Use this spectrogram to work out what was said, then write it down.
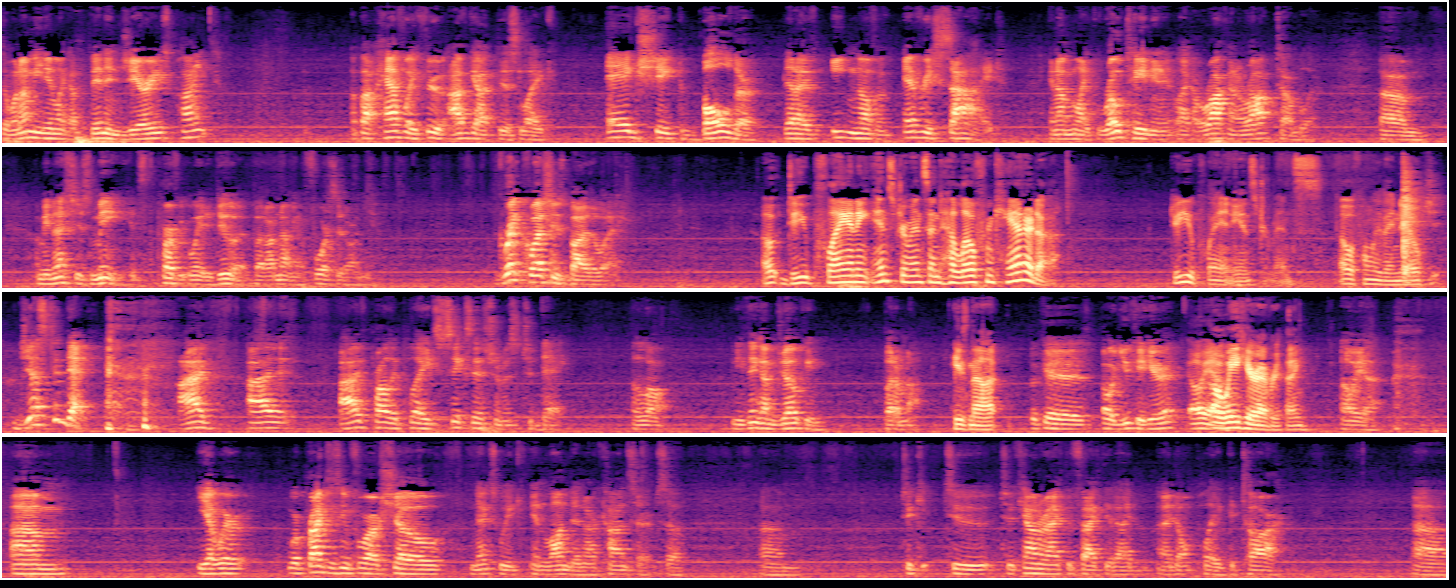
So when I'm eating like a Ben and Jerry's pint, about halfway through, I've got this like egg-shaped boulder that I've eaten off of every side, and I'm like rotating it like a rock in a rock tumbler. Um, I mean, that's just me. It's the perfect way to do it, but I'm not going to force it on you. Great questions, by the way. Oh, do you play any instruments? And hello from Canada. Do you play any instruments? Oh, if only they knew. J- just today, I've I I've probably played six instruments today, alone. And you think I'm joking, but I'm not. He's not. Because oh, you could hear it. Oh yeah. Oh, we hear everything. Oh yeah. Um, yeah, we're we're practicing for our show next week in London, our concert. So, um, to to to counteract the fact that I I don't play guitar, uh,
